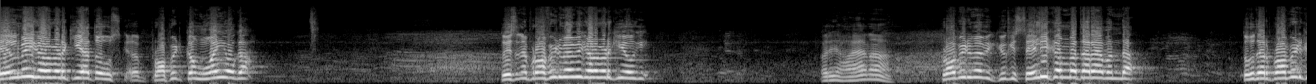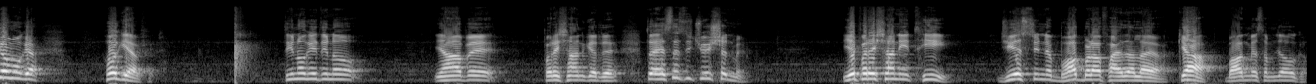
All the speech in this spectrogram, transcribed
सेल में ही गड़बड़ किया तो उस प्रॉफिट कम हुआ ही होगा तो इसने प्रॉफिट में भी गड़बड़ की होगी अरे आया ना प्रॉफिट में भी क्योंकि सेल ही कम बता रहा है बंदा तो उधर प्रॉफिट कम हो गया हो गया फिर तीनों के तीनों यहां पे परेशान कर रहे तो ऐसे सिचुएशन में ये परेशानी थी जीएसटी ने बहुत बड़ा फायदा लाया क्या बाद में समझा होगा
